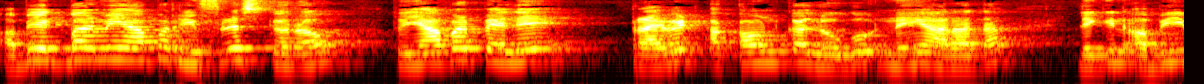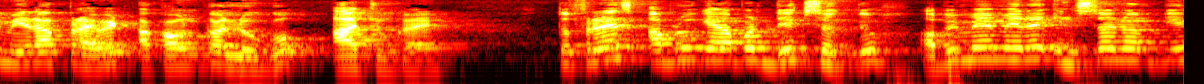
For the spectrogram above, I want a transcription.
अभी एक बार मैं यहाँ पर रिफ्रेश कर रहा हूँ तो यहाँ पर पहले प्राइवेट अकाउंट का लोगो नहीं आ रहा था, लेकिन अभी मेरा प्राइवेट अकाउंट का लोगो आ चुका है। तो फ्रेंड्स आप लोग यहाँ पर देख सकते हो, अभी मैं मेरे इंस्टाग्राम के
